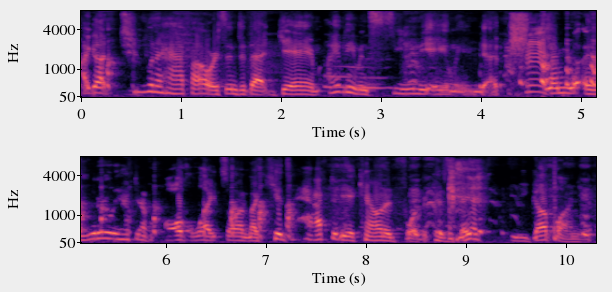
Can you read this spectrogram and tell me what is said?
I got two and a half hours into that game. I haven't even seen the alien yet. I literally have to have all the lights on. My kids have to be accounted for because they sneak up on you.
